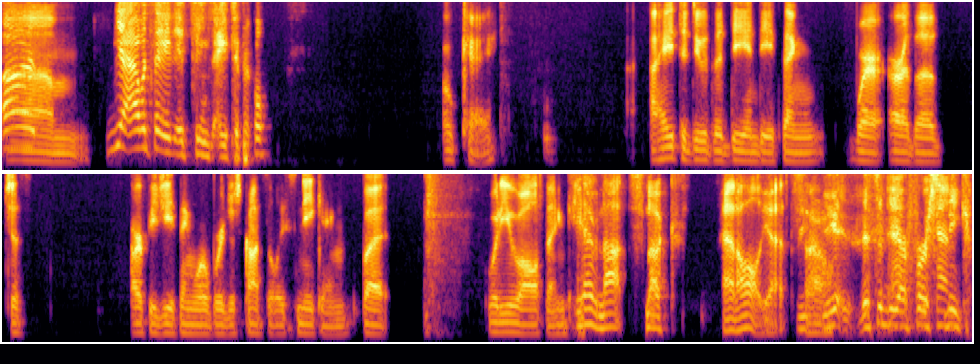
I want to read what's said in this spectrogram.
Uh, um, yeah, I would say it, it seems atypical. okay. I hate to do the D and D thing where, or the just RPG thing where we're just constantly sneaking, but what do you all think? We have not snuck at all yet. So this would be Yeah, our first sneak.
